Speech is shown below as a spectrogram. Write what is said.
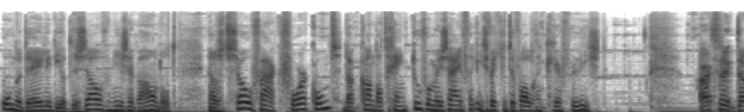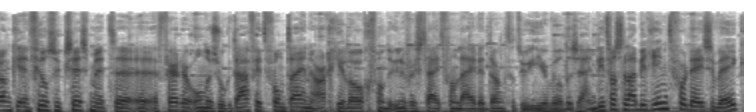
onderdelen... die op dezelfde manier zijn behandeld. En als het zo vaak voorkomt... dan kan dat geen toeval meer zijn van iets wat je toevallig een keer verliest. Hartelijk dank en veel succes met uh, verder onderzoek. David Fontijn, archeoloog van de Universiteit van Leiden. Dank dat u hier wilde zijn. Dit was Labyrinth voor deze week.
